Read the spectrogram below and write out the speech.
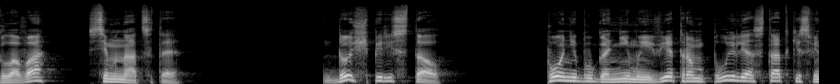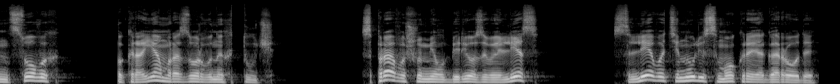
Глава 17 Дождь перестал. По небу, гонимые ветром, плыли остатки свинцовых по краям разорванных туч. Справа шумел березовый лес, слева тянулись мокрые огороды.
